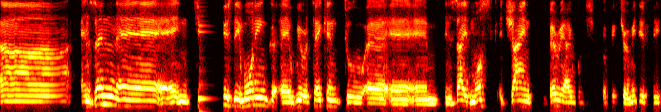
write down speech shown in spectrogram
and then in Tuesday morning, uh, we were taken to uh, um, inside mosque, a giant, very, I will show a picture immediately,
